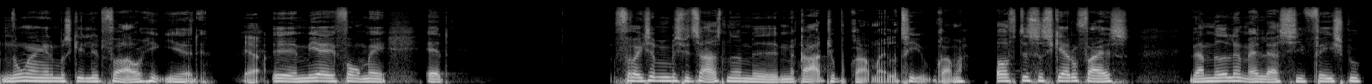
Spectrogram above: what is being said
nogle gange er det måske lidt for afhængig af det. Ja. øh, mere i form af, at for eksempel hvis vi tager sådan noget med, med radioprogrammer eller tv-programmer, ofte så skal du faktisk være medlem af, lad os sige, Facebook,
